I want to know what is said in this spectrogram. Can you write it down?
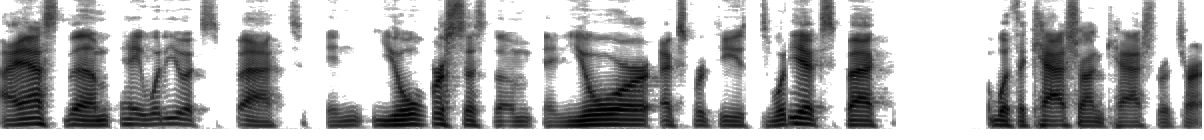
I ask them, hey, what do you expect in your system and your expertise? What do you expect with a cash on cash return?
